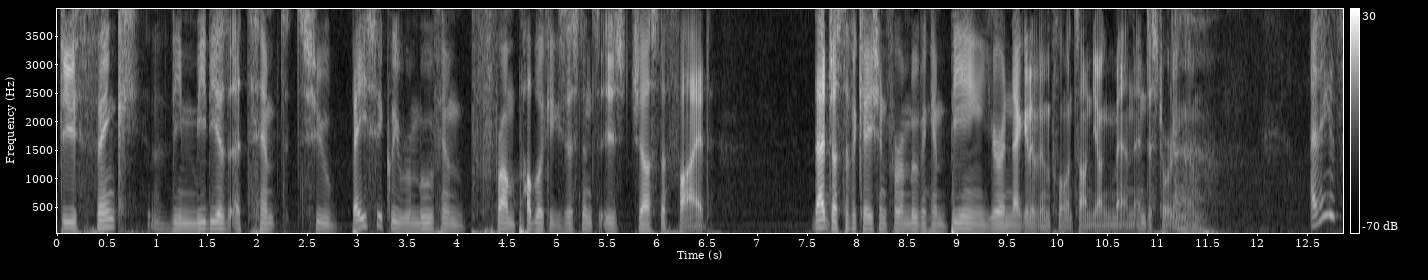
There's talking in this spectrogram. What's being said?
Do you think the media's attempt to basically remove him from public existence is justified? That justification for removing him being you're a negative influence on young men and distorting them. Uh, I think it's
